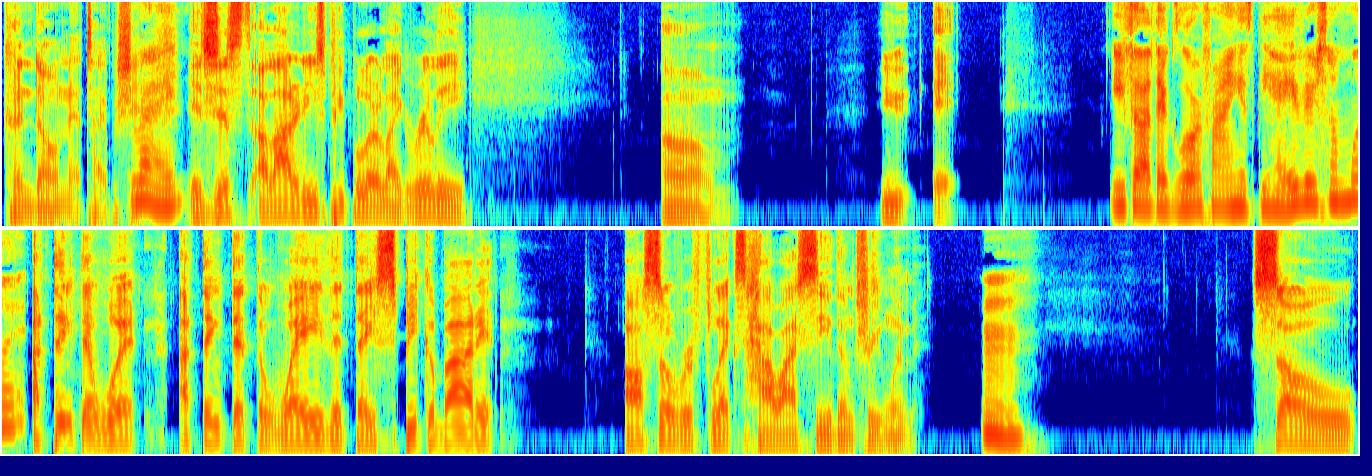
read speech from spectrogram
condone that type of shit. Right. It's just a lot of these people are like really, um, you. It, you feel like they're glorifying his behavior somewhat? I think that what I think that the way that they speak about it also reflects how I see them treat women. Mm. So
